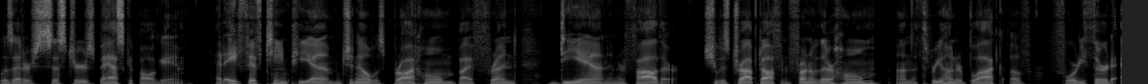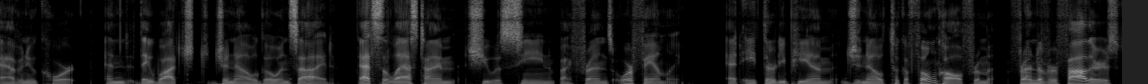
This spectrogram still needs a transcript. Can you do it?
was at her sister's basketball game. At 8:15 p.m., Jonelle was brought home by friend Deanne and her father. She was dropped off in front of their home on the 300 block of 43rd Avenue Court, and they watched Jonelle go inside. That's the last time she was seen by friends or family. At 8:30 p.m., Jonelle took a phone call from a friend of her father's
